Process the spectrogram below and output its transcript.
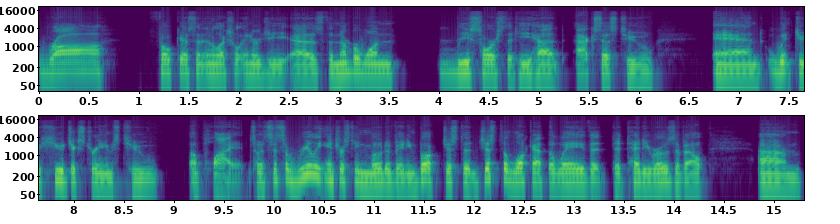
raw focus and intellectual energy as the number one resource that he had access to and went to huge extremes to apply it. So it's just a really interesting, motivating book just to just to look at the way that, that Teddy Roosevelt um,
